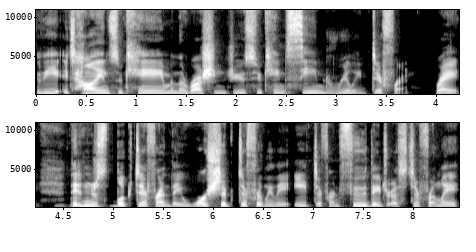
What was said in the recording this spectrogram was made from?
the Italians who came and the Russian Jews who came seemed really different, right? They mm-hmm. didn't just look different, they worshiped differently, they ate different food, they dressed differently.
